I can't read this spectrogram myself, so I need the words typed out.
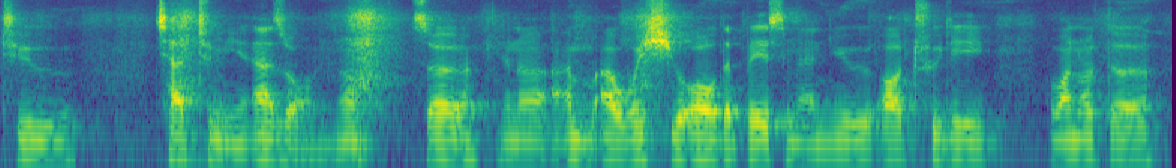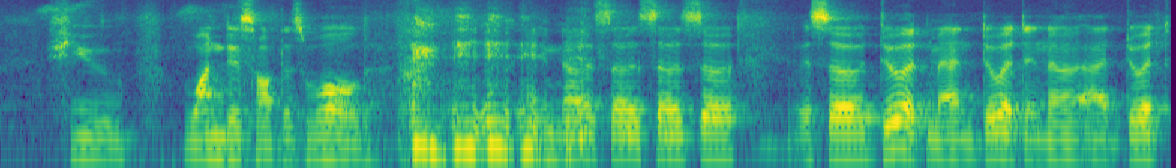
to chat to me as well, you know. So, you know, I'm, I wish you all the best, man. You are truly one of the few wonders of this world. you know, so so so so do it, man. Do it. You know, I do it.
